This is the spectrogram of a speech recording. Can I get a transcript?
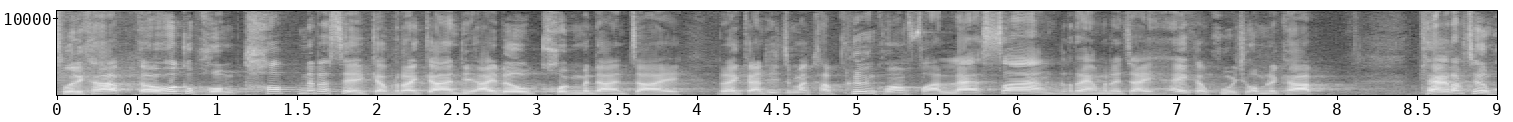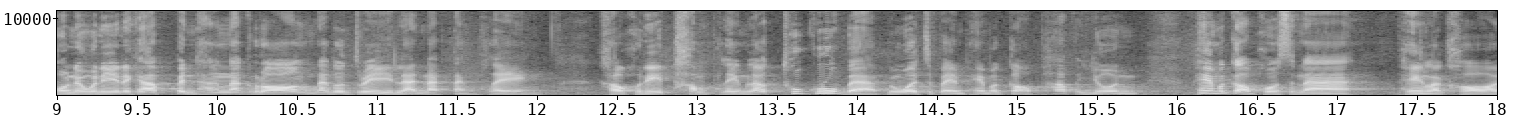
สวัสดีครับกลับมาพบกับผมท็อปนัทเศรษฐกับรายการ The Idol คนบันดาลใจ รายการที่จะมาขับเคลื่อนความฝันและสร้างแรงบันดาลใจให้กับคุณผู้ชมนะครับ แขกรับเชิญผมในวันนี้นะครับ เป็นทั้งนักร้อง นักดนตรี และนักแต่งเพลง เขาคนนี้ทำเพลงแล้วทุกรูปแบบไม่ว่าจะเป็นเพลงประกอบภาพยนตร์ เพลงประกอบโฆษณา เพลงละคร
